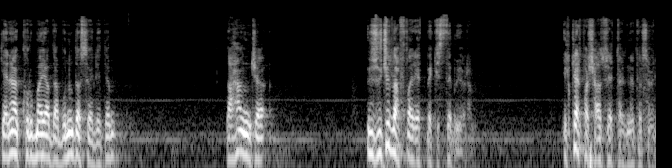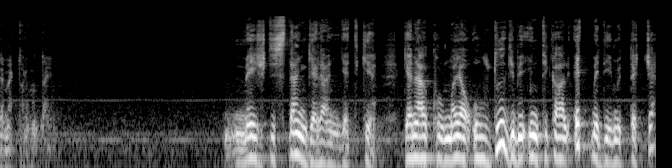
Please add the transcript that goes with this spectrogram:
genel kurmaya da bunu da söyledim. Daha önce üzücü laflar etmek istemiyorum. İlker Paşa Hazretlerine de söylemek durumundayım. Meclisten gelen yetki genel kurmaya olduğu gibi intikal etmediği müddetçe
